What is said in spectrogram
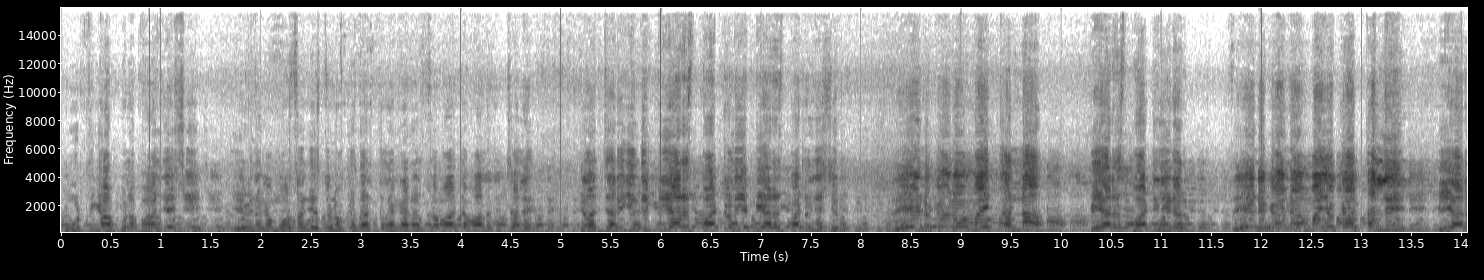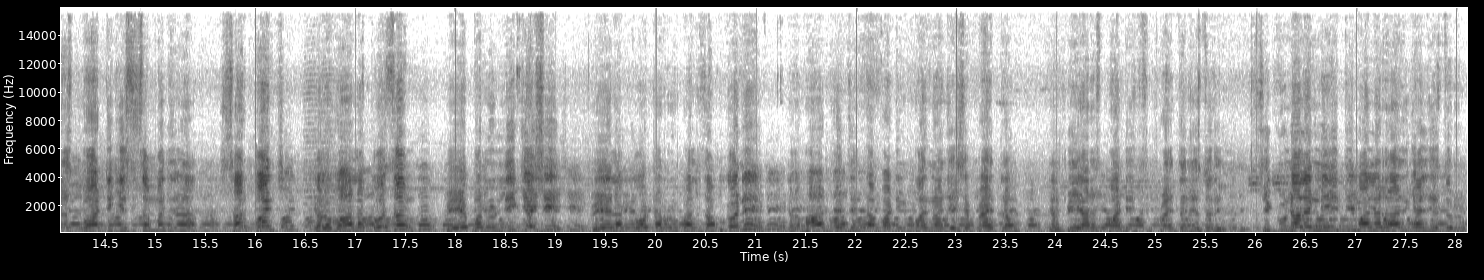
పూర్తిగా అప్పుల పాలు చేసి ఏ విధంగా మోసం చేస్తున్న ఒక్కసారి తెలంగాణ సమాజం ఆలోచించాలి. ఇలా జరిగింది టిఆర్ఎస్ పార్టీలు బీఆర్ఎస్ పార్టీలు చేసారు రేణుకాన అమ్మాయి అన్న బీఆర్ఎస్ పార్టీ లీడర్ రేణుగాని అమ్మాయి యొక్క తల్లి బీఆర్ఎస్ పార్టీకి సంబంధించిన సర్పంచ్ వాళ్ళ కోసం పేపర్లు లీక్ చేసి వేల కోట్ల రూపాయలు చంపుకొని భారతీయ జనతా పార్టీని బదనాం చేసే ప్రయత్నం బిఆర్ఎస్ బీఆర్ఎస్ పార్టీ ప్రయత్నం చేస్తుంది. సిగ్గుండాలని నీతి మాల రాజకీయాలు చేస్తున్నారు.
